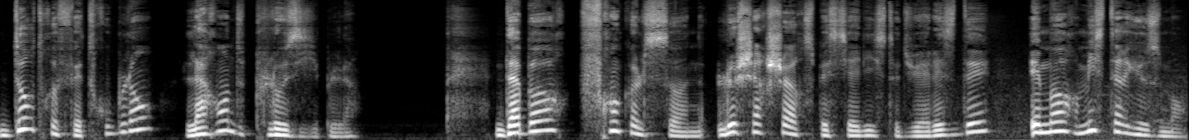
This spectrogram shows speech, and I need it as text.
d'autres faits troublants la rendent plausible. D'abord, Frank Olson, le chercheur spécialiste du LSD, est mort mystérieusement.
